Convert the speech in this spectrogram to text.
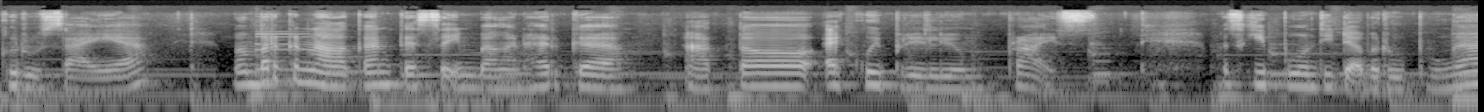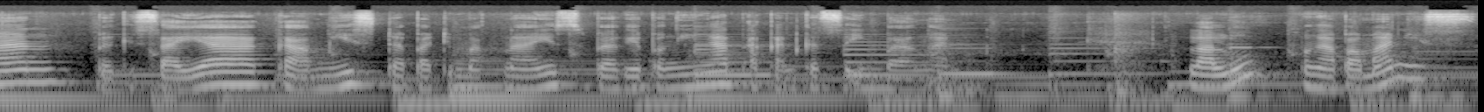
guru saya, memperkenalkan keseimbangan harga atau equilibrium price Meskipun tidak berhubungan, bagi saya Kamis dapat dimaknai sebagai pengingat akan keseimbangan. Lalu, mengapa manis?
